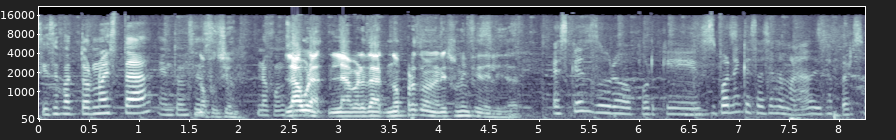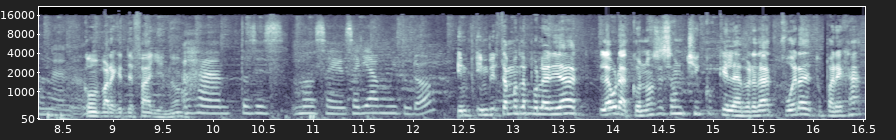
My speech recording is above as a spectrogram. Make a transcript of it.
si ese factor no está, entonces No funciona. no funciona. Laura, la verdad, no perdonar es una infidelidad. Es que es duro porque se supone que estás enamorada de esa persona, ¿no? Como para que te falle, ¿no? Ajá, entonces, no sé, sería muy duro. In- invirtamos la polaridad. Laura, ¿conoces a un chico que la verdad, fuera de tu pareja,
